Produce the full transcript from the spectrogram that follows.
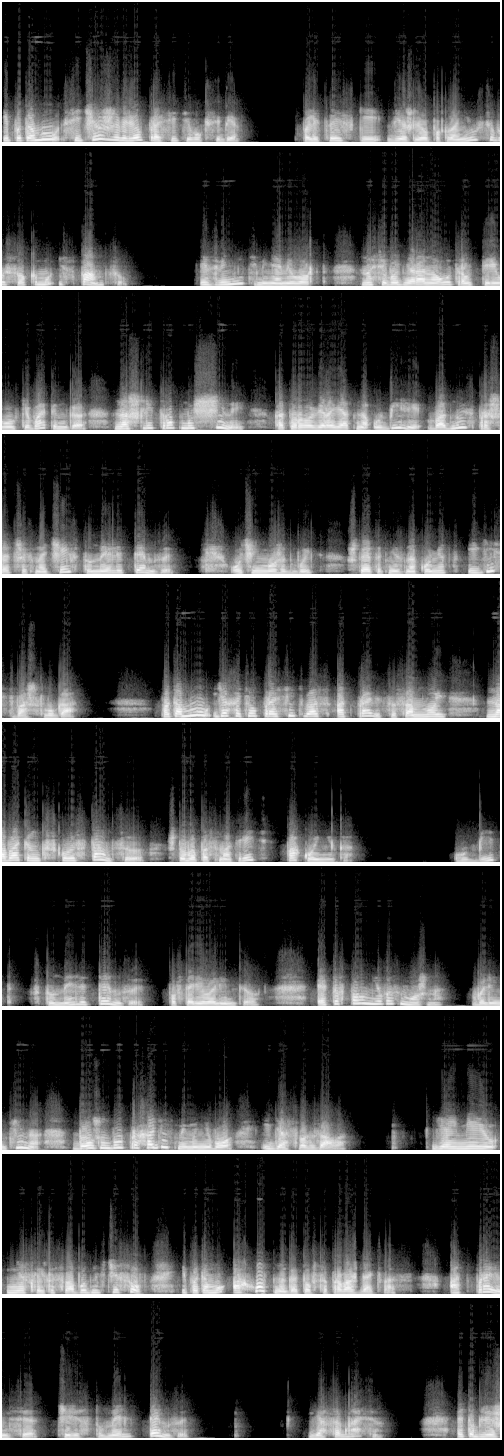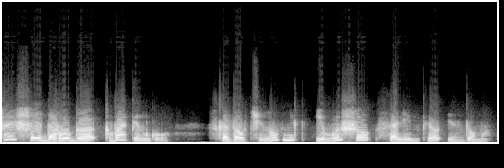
и потому сейчас же велел просить его к себе. Полицейский вежливо поклонился высокому испанцу. Извините меня, милорд, но сегодня рано утром в переулке Вапинга нашли труп мужчины, которого, вероятно, убили в одну из прошедших ночей в туннеле Темзы. Очень может быть, что этот незнакомец и есть ваш слуга. Потому я хотел просить вас отправиться со мной на Вапингскую станцию, чтобы посмотреть покойника. Убит в туннеле Темзы, повторил Олимпио. Это вполне возможно. Валентина должен был проходить мимо него, идя с вокзала. Я имею несколько свободных часов и потому охотно готов сопровождать вас. Отправимся через туннель Темзы. Я согласен. Это ближайшая дорога к Вапингу, сказал чиновник и вышел с Олимпио из дома.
